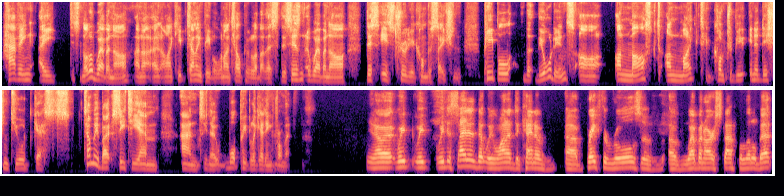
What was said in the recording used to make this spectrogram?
having a. It's not a webinar, and I, and I keep telling people when I tell people about this, this isn't a webinar. This is truly a conversation. People, the, the audience are unmasked, unmiked, can contribute in addition to your guests. Tell me about CTM and you know what people are getting from it you know we we we decided that we wanted to kind of uh, break the rules of of webinar stuff a little bit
